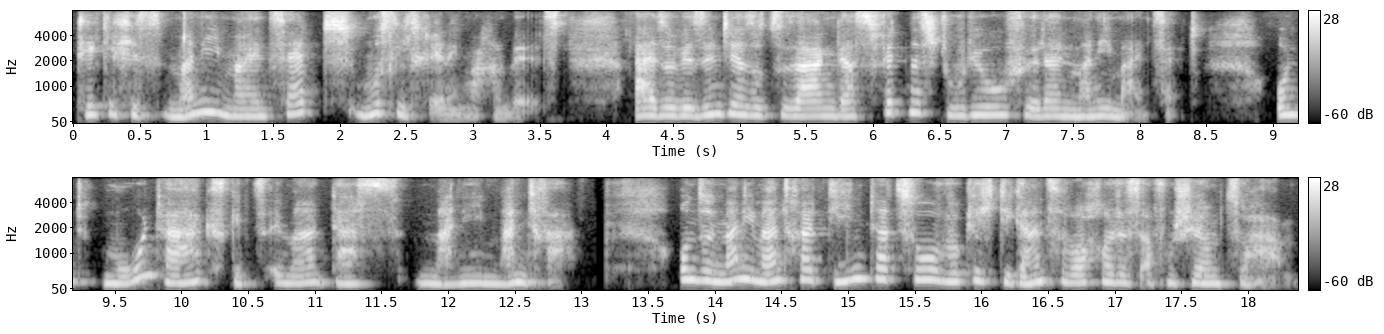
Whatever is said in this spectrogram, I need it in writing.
tägliches Money Mindset Muskeltraining machen willst. Also wir sind hier sozusagen das Fitnessstudio für dein Money Mindset. Und montags gibt's immer das Money Mantra. Und so ein Money-Mantra dient dazu, wirklich die ganze Woche das auf dem Schirm zu haben.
